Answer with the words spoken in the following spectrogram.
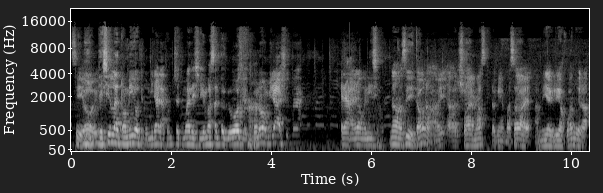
Sí, y obvio. decirle a tu amigo, tipo, mirá la concha de tu madre, llegué más alto que vos. Y el tipo, no, mirá, yo te... Era, era buenísimo. No, sí, está bueno. A, mí, a ver, yo además lo que me pasaba a medida que lo iba jugando era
